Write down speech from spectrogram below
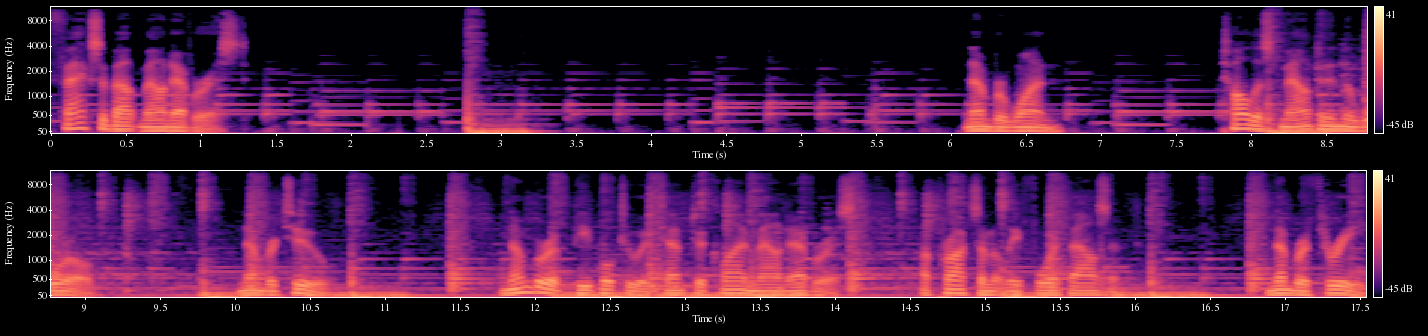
Facts about Mount Everest. Number 1. Tallest mountain in the world. Number 2. Number of people to attempt to climb Mount Everest, approximately 4,000. Number 3.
